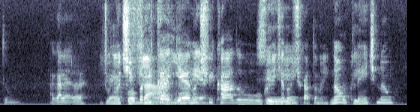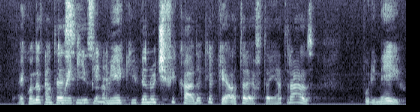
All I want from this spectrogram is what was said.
Então, a galera Tu é notifica cobrada. e é notificado, o Sim. cliente é notificado também. Não, o cliente não. Aí quando acontece equipe, isso, né? a minha equipe é notificada que aquela tarefa está em atraso por e-mail.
